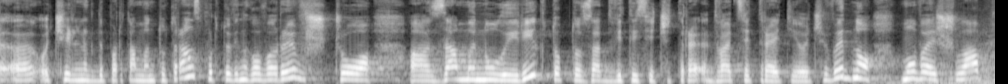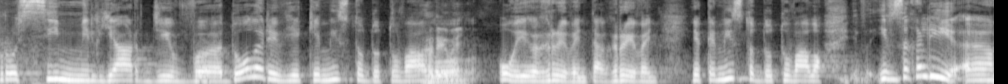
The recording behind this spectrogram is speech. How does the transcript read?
е, очільник департаменту транспорту. Він говорив, що за минулий рік, тобто за 2023, очевидно, мова йшла про 7 мільярдів е, доларів, яке місто дотувало Гривень. Ой, гривень, так, гривень, яке місто дотувало. І, взагалі, е,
